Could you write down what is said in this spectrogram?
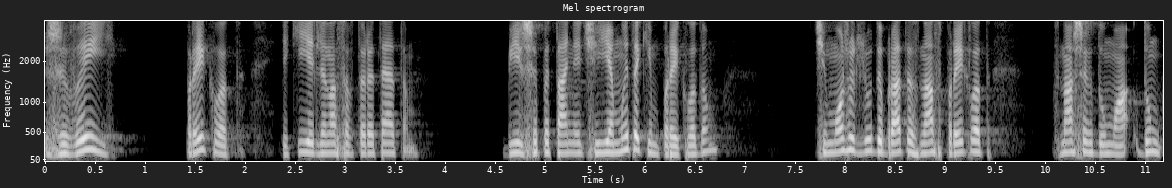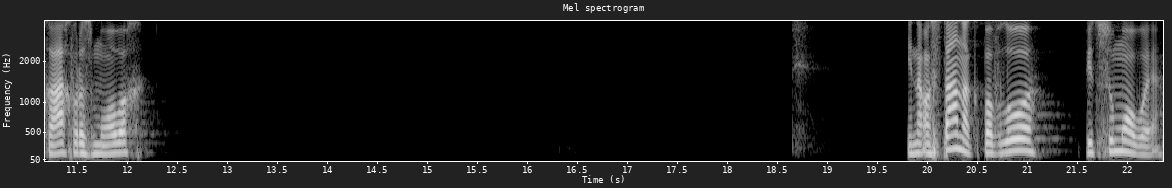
Живий приклад, який є для нас авторитетом. Більше питання, чи є ми таким прикладом, чи можуть люди брати з нас приклад в наших думках, в розмовах. І наостанок Павло підсумовує.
